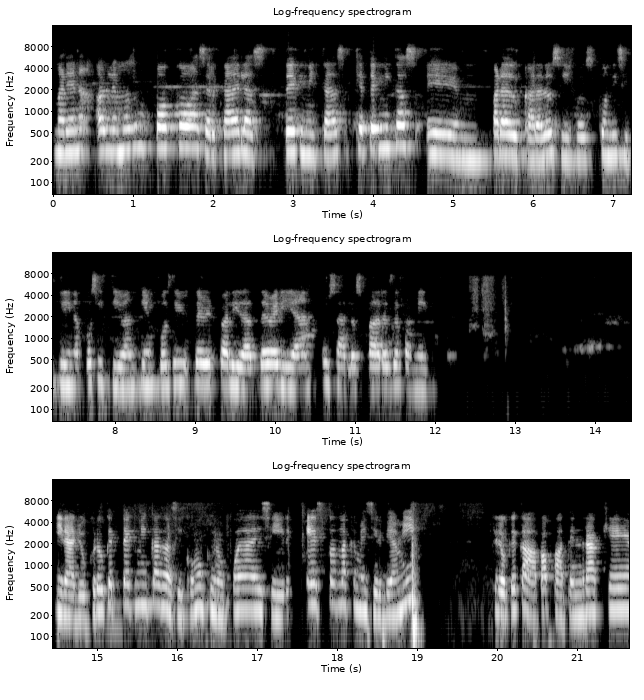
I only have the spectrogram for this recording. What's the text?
Mariana, hablemos un poco acerca de las técnicas. ¿Qué técnicas em, para educar a los hijos con disciplina positiva en tiempos de virtualidad deberían usar los padres de familia? Mira, yo creo que técnicas así como que uno pueda decir, esta es la que me sirve a mí, creo que cada papá tendrá que,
